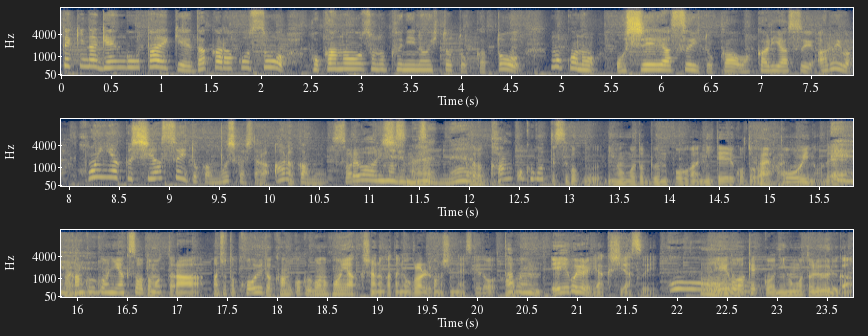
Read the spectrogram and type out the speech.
的な言語体系だからこそ他のその国の人とかともうこの教えやすいとか分かりやすいあるいは翻訳しやすいとかももしかしたらあるかもそれはあります知りませんね。例えば韓国語ってすごく日本語と文法が似ていることがはいはい多いので、ええ。韓国語に訳そうと思ったら、まあ、ちょっとこういうと韓国語の翻訳者の方に怒られるかもしれないですけど多分英語より訳しやすい。英語は結構日本語とルールが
